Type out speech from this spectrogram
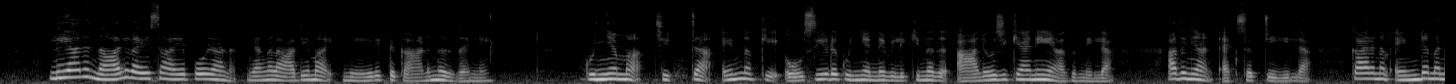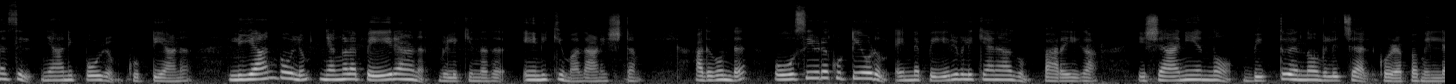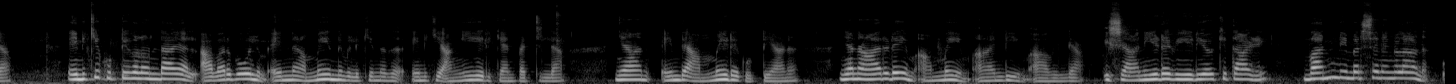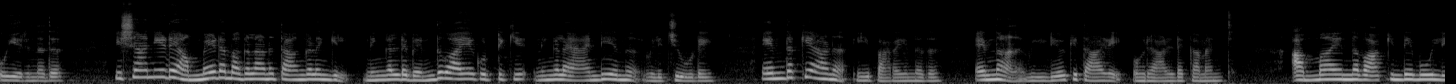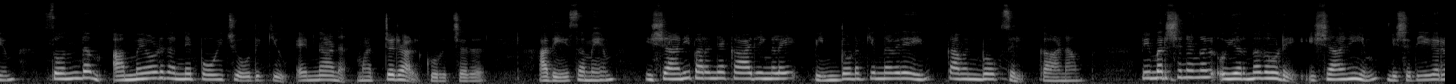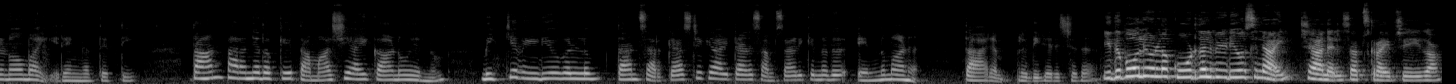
ലിയാന് നാല് വയസ്സായപ്പോഴാണ് ഞങ്ങൾ ആദ്യമായി നേരിട്ട് കാണുന്നത് തന്നെ. കുഞ്ഞമ്മ ചിറ്റ എന്നൊക്കെ ഓസിയുടെ കുഞ്ഞെന്നെ വിളിക്കുന്നത് ആലോചിക്കാനേ ആകുന്നില്ല അത് ഞാൻ അക്സെപ്റ്റ് ചെയ്യില്ല. കാരണം എന്റെ മനസ്സിൽ ഞാനിപ്പോഴും കുട്ടിയാണ്. ലിയാൻ പോലും ഞങ്ങളെ പേരാണ് വിളിക്കുന്നത്. എനിക്കും അതാണ് ഇഷ്ടം. അതുകൊണ്ട് ഓസിയുടെ കുട്ടിയോടും എന്നെ പേര് വിളിക്കാനാകും പറയുക. ഇഷാനി എന്നോ ബിത്തു എന്നോ വിളിച്ചാൽ കുഴപ്പമില്ല. എനിക്ക് കുട്ടികളുണ്ടായാൽ അവർ പോലും എന്നെ അമ്മയെന്ന് വിളിക്കുന്നത് എനിക്ക് അംഗീകരിക്കാൻ പറ്റില്ല. ഞാൻ എന്റെ അമ്മയുടെ കുട്ടിയാണ്. ഞാൻ ആരുടെയും അമ്മയും ആന്റിയും ആവില്ല. ഇഷാനിയുടെ വീഡിയോയ്ക്ക് താഴെ വൻ വിമർശനങ്ങളാണ് ഉയരുന്നത്. ഇഷാനിയുടെ അമ്മയുടെ മകളാണ് താങ്കളെങ്കിൽ നിങ്ങളുടെ ബന്ധുവായ കുട്ടിക്ക് നിങ്ങളെ ആന്റി എന്ന് വിളിച്ചുകൂടെ? എന്തൊക്കെയാണ് ഈ പറയുന്നത്? എന്നാണ് വീഡിയോയ്ക്ക് താഴെ ഒരാളുടെ കമന്റ് അമ്മ എന്ന വാക്കിന്റെ മൂല്യം സ്വന്തം അമ്മയോട് തന്നെ പോയി ചോദിക്കൂ എന്നാണ് മറ്റൊരാൾ കുറിച്ചത്. അതേസമയം ഇഷാനി പറഞ്ഞ കാര്യങ്ങളെ പിന്തുണയ്ക്കുന്നവരെയും കമന്റ് ബോക്സിൽ കാണാം. വിമർശനങ്ങൾ ഉയർന്നതോടെ ഇഷാനിയും വിശദീകരണവുമായി രംഗത്തെത്തി. താൻ പറഞ്ഞതൊക്കെ തമാശയായി കാണൂ എന്നും മിക്ക വീഡിയോകളിലും താൻ സർക്കാസ്റ്റിക് ആയിട്ടാണ് സംസാരിക്കുന്നത് എന്നുമാണ് താരം പ്രതികരിച്ചത്. ഇതുപോലെയുള്ള കൂടുതൽ വീഡിയോസിനായി ചാനൽ സബ്സ്ക്രൈബ് ചെയ്യുക.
